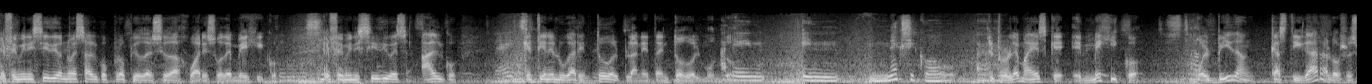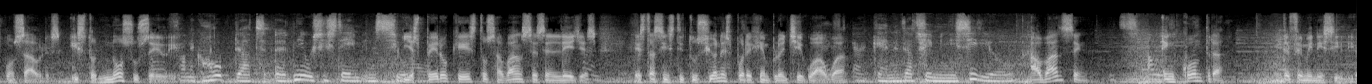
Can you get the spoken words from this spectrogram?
El feminicidio no es algo propio de Ciudad Juárez o de México. El feminicidio es algo que tiene lugar en todo el planeta, en todo el mundo. El problema es que en México olvidan castigar a los responsables. Esto no sucede. Y espero que estos avances en leyes, estas instituciones, por ejemplo, en Chihuahua, avancen en contra del feminicidio.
